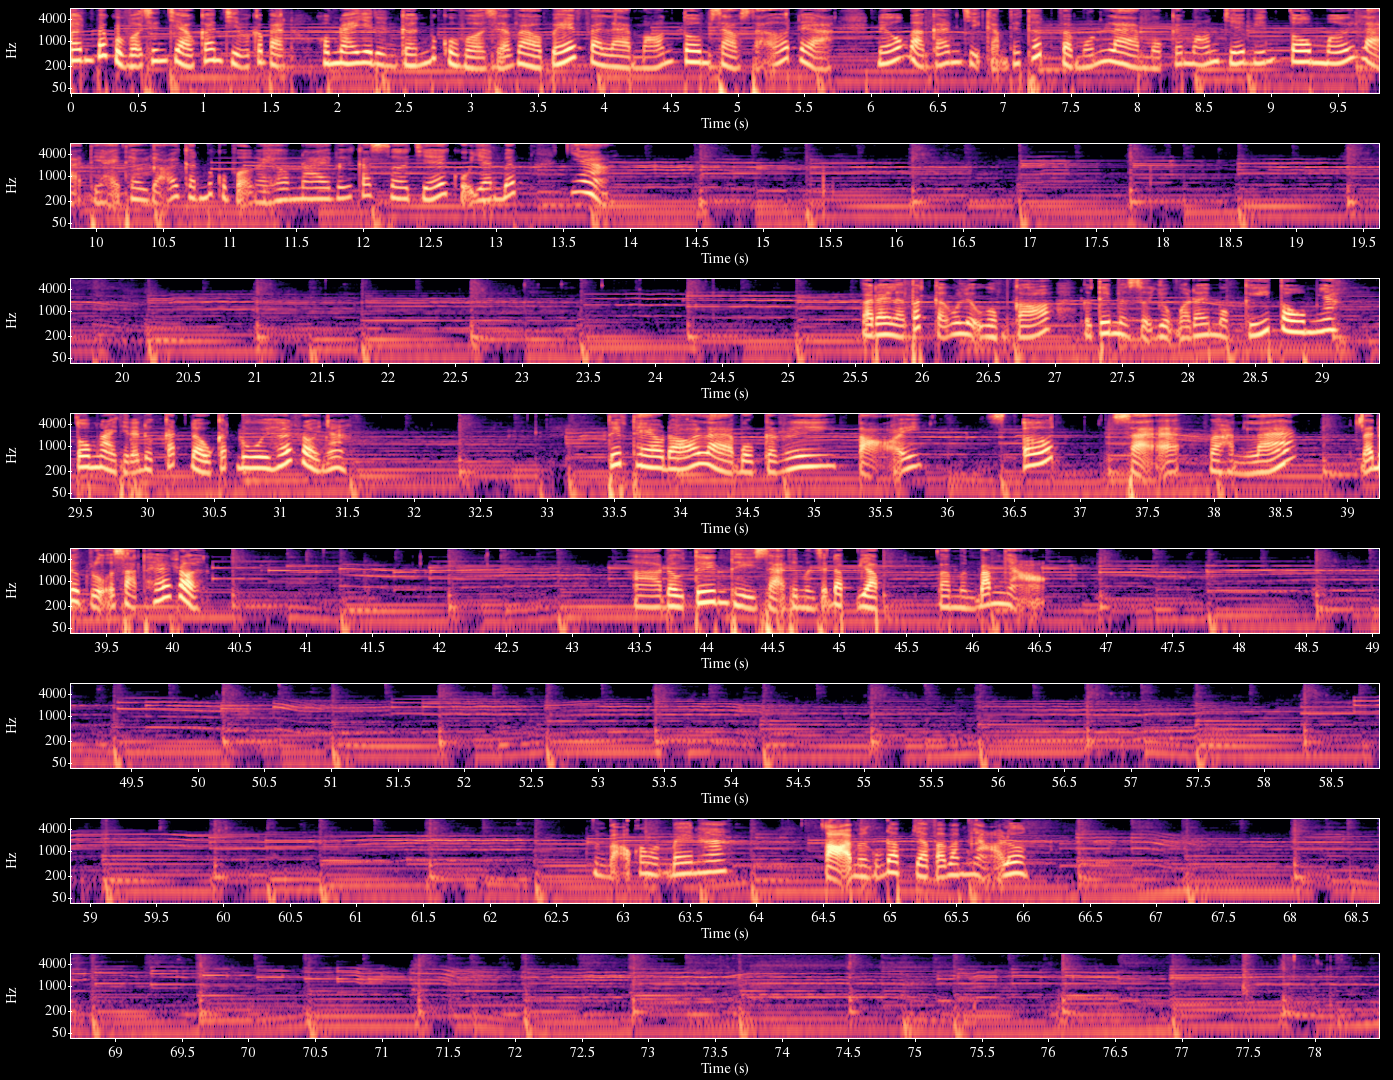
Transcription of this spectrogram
Kênh Bếp của vợ. Xin chào các anh chị và các bạn. Hôm nay gia đình kênh Bếp của vợ sẽ vào bếp và làm món tôm xào xả ớt đây ạ. À. Nếu mà các anh chị cảm thấy thích và muốn làm một cái món chế biến tôm mới lạ Thì hãy theo dõi kênh Bếp của vợ ngày hôm nay với cách sơ chế của gian bếp nha. Và đây là tất cả nguyên liệu gồm có. Đầu tiên mình sử dụng ở đây một ký tôm nhé Tôm này thì đã được cắt đầu cắt đuôi hết rồi nha. Tiếp theo đó là bột cà ri, tỏi, ớt, xạ và hành lá. Đã được rửa sạch hết rồi. À, Đầu tiên thì xạ thì mình sẽ đập dập và mình băm nhỏ. Mình bỏ qua một bên ha. Tỏi mình cũng đập dập và băm nhỏ luôn.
